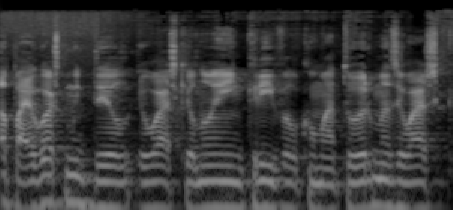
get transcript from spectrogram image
Opá, eu gosto muito dele. Eu acho que ele não é incrível como ator, mas eu acho que,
